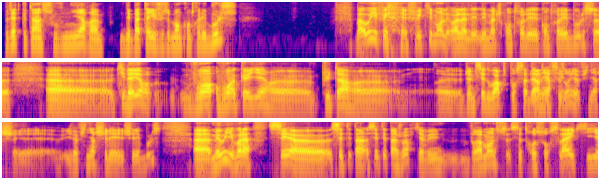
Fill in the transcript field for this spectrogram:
Peut-être que tu as un souvenir des batailles justement contre les Bulls? Bah oui, effectivement, les, voilà, les, matchs contre les, contre les Bulls, qui d'ailleurs vont, vont accueillir plus tard James Edwards pour sa dernière saison. Il va finir chez, il va finir chez les, chez les Bulls. Euh, mais oui, voilà, c'est, euh, c'était un, c'était un joueur qui avait vraiment cette ressource-là et qui,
